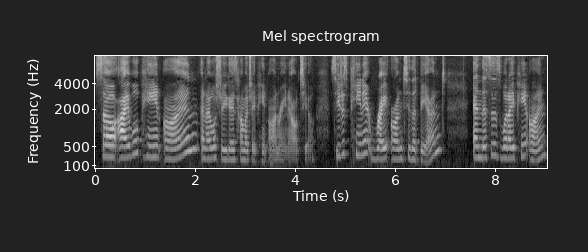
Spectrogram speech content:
So I will paint on, and I will show you guys how much I paint on right now too. So you just paint it right onto the band and this is what I paint on.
